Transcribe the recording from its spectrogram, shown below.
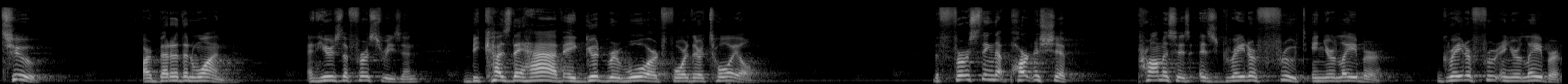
Two are better than one. And here's the first reason because they have a good reward for their toil. The first thing that partnership promises is greater fruit in your labor. Greater fruit in your labor.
